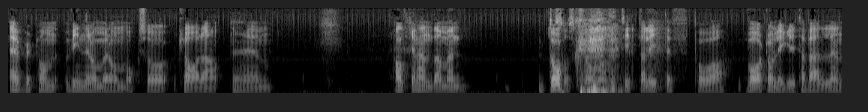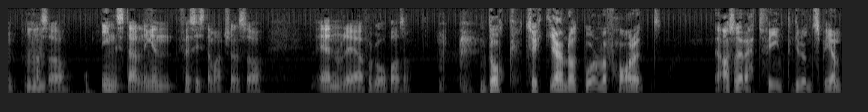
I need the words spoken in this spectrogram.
Everton vinner de med dem också klara. Ehm, allt kan hända men Dock så ska man titta lite på vart de ligger i tabellen. Mm. Alltså inställningen för sista matchen så är nog det jag får gå på alltså. Dock tycker jag ändå att Bournemouth har ett Alltså rätt fint grundspel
